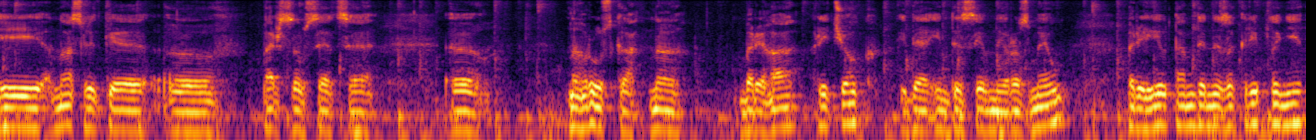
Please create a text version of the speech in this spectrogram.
І наслідки, е, перш за все, це е, нагрузка на берега річок, іде інтенсивний розмив берегів там, де не закріплені.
